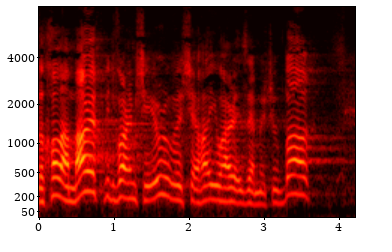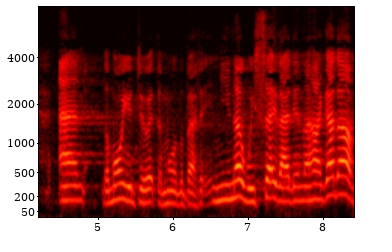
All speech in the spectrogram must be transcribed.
V'chol amarech b'dvarim she'iru v'shehayu harezem meshubach. And the more you do it, the more the better. And you know, we say that in the Haggadah,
